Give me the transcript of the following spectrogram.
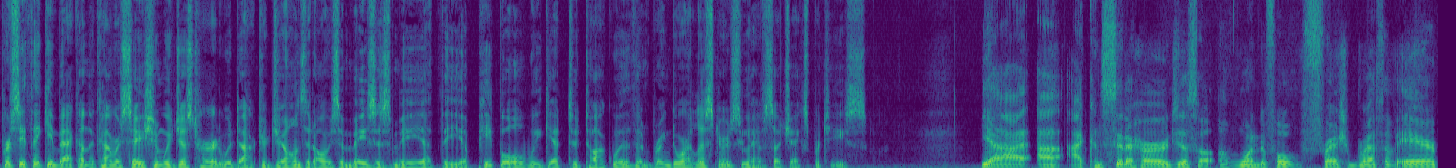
Percy, thinking back on the conversation we just heard with Dr. Jones, it always amazes me at the uh, people we get to talk with and bring to our listeners who have such expertise. Yeah, I, I, I consider her just a, a, wonderful, fresh breath of air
